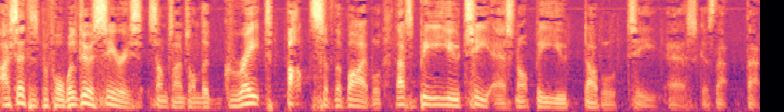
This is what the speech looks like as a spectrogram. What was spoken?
I said this before. We'll do a series sometimes on the great buts of the Bible. That's B-U-T-S, not B-U-T-T-S, because that, that,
